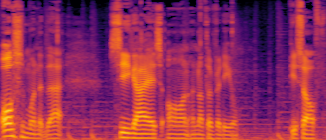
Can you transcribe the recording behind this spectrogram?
awesome one at that. See you guys on another video. Peace off.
